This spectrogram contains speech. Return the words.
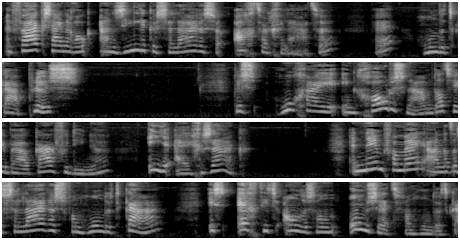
En vaak zijn er ook aanzienlijke salarissen achtergelaten, hè, 100k plus. Dus hoe ga je in godesnaam dat weer bij elkaar verdienen in je eigen zaak? En neem van mij aan dat een salaris van 100k is echt iets anders dan een omzet van 100k.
